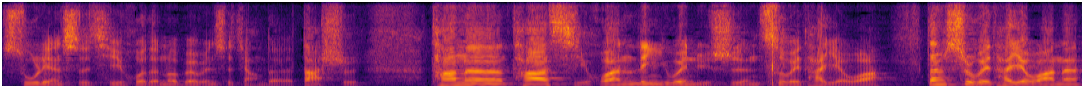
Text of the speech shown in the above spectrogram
苏联时期获得诺贝尔文学奖的大师。他呢，他喜欢另一位女诗人茨维塔耶娃，但是茨维塔耶娃呢，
